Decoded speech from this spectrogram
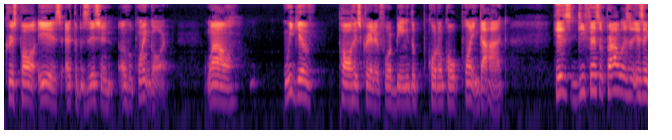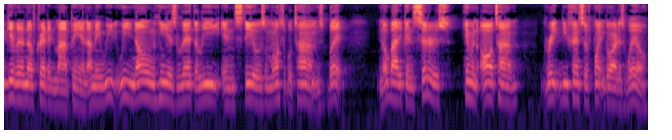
Chris Paul is at the position of a point guard. While we give Paul his credit for being the quote unquote point god. His defensive prowess isn't given enough credit, in my opinion. I mean, we we know he has led the league in steals multiple times, but nobody considers him an all-time great defensive point guard as well.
